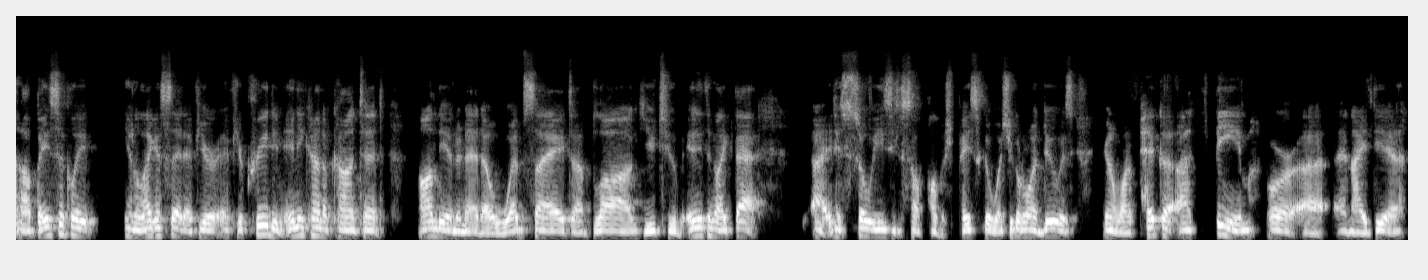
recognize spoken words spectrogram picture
Uh, basically, you know, like I said, if you're if you're creating any kind of content on the internet, a website, a blog, YouTube, anything like that, uh, it is so easy to self-publish. Basically, what you're going to want to do is you're going to want to pick a, a theme or an idea,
